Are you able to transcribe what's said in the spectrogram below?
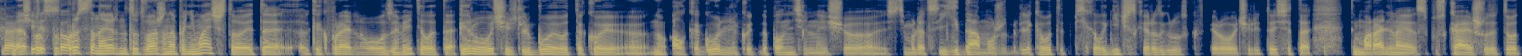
Да, да через сон. Просто, наверное, тут важно понимать, что это, как правильно Вова заметил, это в первую очередь любой вот такой, э, ну, алкоголь или какой-то дополнительная еще стимуляция, еда, может быть, для кого-то это психологическая разгрузка в первую очередь. То есть это ты морально спускаешь вот это вот,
